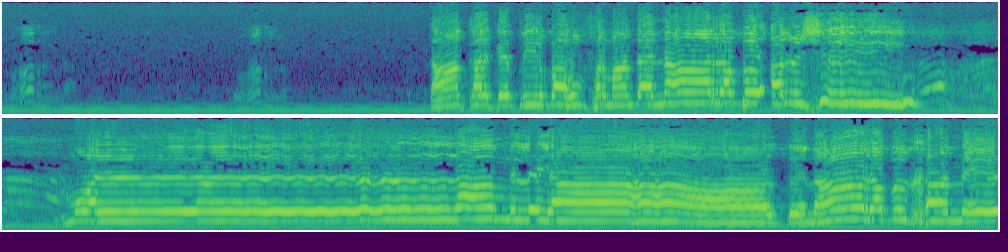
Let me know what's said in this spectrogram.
سبحان اللہ سبحان اللہ تا کر کے پیر باہو فرماندا ہے، نا رب عرش مولا ملیا نا رب خانے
